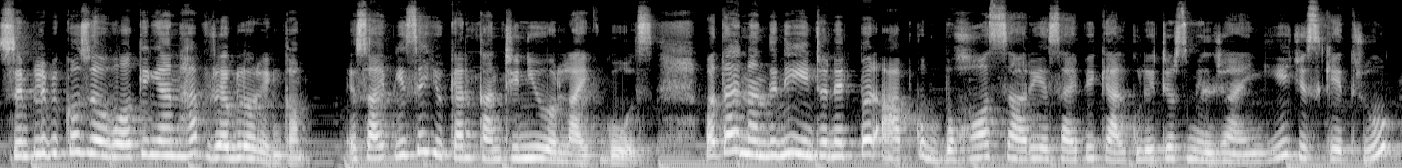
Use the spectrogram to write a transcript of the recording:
Simply because you are working and have regular income P से you can continue your life goals पता है नंदिनी इंटरनेट पर आपको बहुत सारी पी कैलकुलेटर्स मिल जाएँगी, जिसके through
